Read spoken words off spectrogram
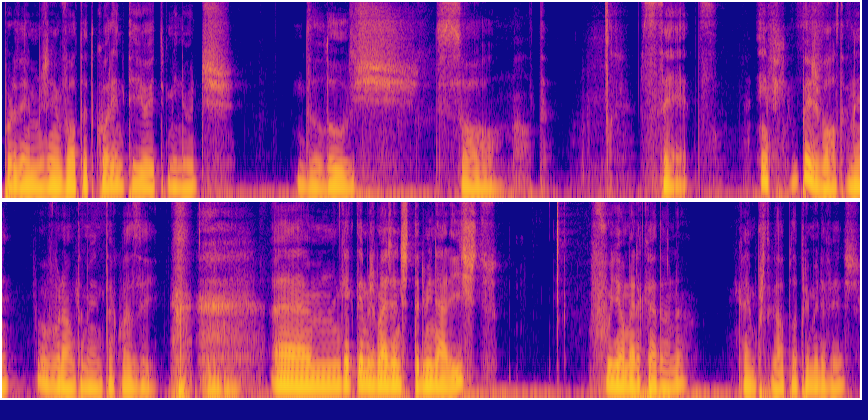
perdemos em volta de 48 minutos de luz, de sol, malta. Sete. Enfim, depois volta, né? O verão também está quase aí. um, o que é que temos mais antes de terminar isto? Fui ao Mercadona, cá em Portugal pela primeira vez.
